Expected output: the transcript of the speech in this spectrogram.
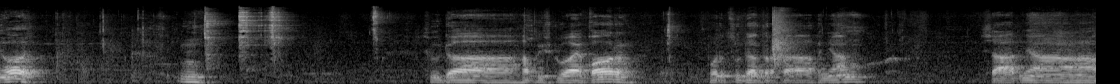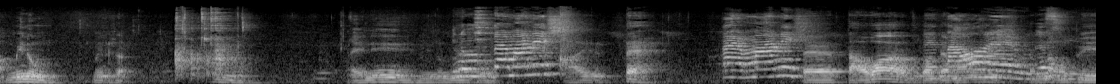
Maknyos hmm. sudah habis dua ekor perut sudah terasa kenyang saatnya minum pemirsa hmm. nah ini minumnya Minum teh manis. air teh Teh manis. teh tawar bukan Teh teh tawar manis udah karena kopi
